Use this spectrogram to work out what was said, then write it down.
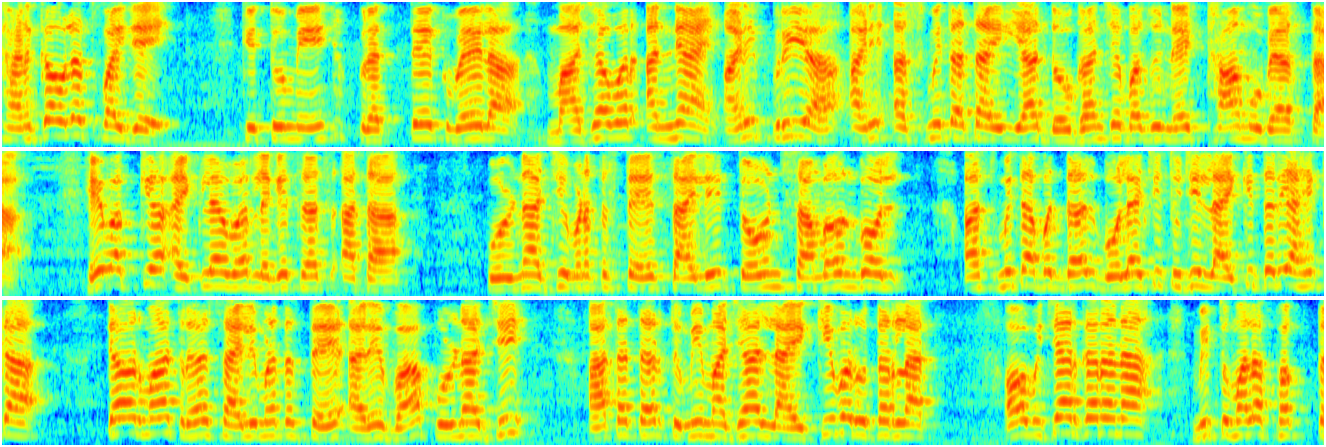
ठणकावलंच पाहिजे की तुम्ही प्रत्येक वेळेला माझ्यावर अन्याय आणि प्रिया आणि अस्मिताताई या दोघांच्या बाजूने ठाम उभ्या असता. हे वाक्य ऐकल्यावर लगेचच आता पूर्णाजी म्हणत असते सायली तोंड सांभाळून बोल. अस्मिताबद्दल बोलायची तुझी लायकी तरी आहे का? त्यावर मात्र सायली म्हणत असते अरे वा पूर्णाजी. आता तर तुम्ही माझ्या लायकीवर उतरलात. अहो विचार करा ना. मी तुम्हाला फक्त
